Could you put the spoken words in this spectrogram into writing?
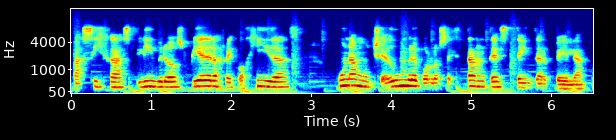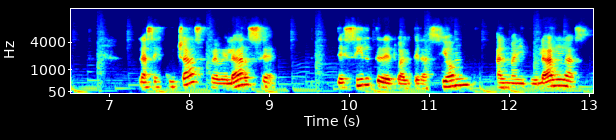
Vasijas, libros, piedras recogidas, una muchedumbre por los estantes te interpela. ¿Las escuchás revelarse? Decirte de tu alteración al manipularlas?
